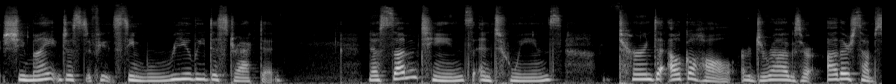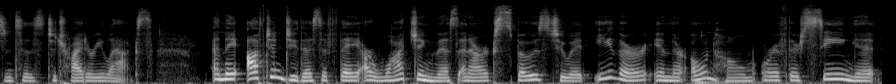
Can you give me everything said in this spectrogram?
she might just seem really distracted. Now, some teens and tweens turn to alcohol or drugs or other substances to try to relax. And they often do this if they are watching this and are exposed to it either in their own home or if they're seeing it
